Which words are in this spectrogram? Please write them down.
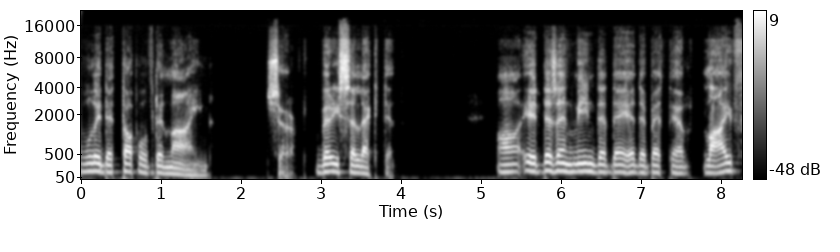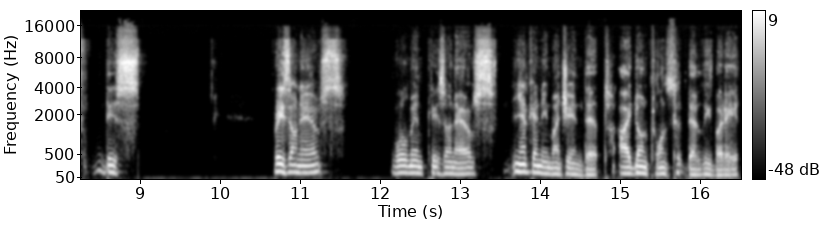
only the top of the line served, very selected. Uh, it doesn't mean that they had a better life. These prisoners, women prisoners, you can imagine that. I don't want to deliberate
